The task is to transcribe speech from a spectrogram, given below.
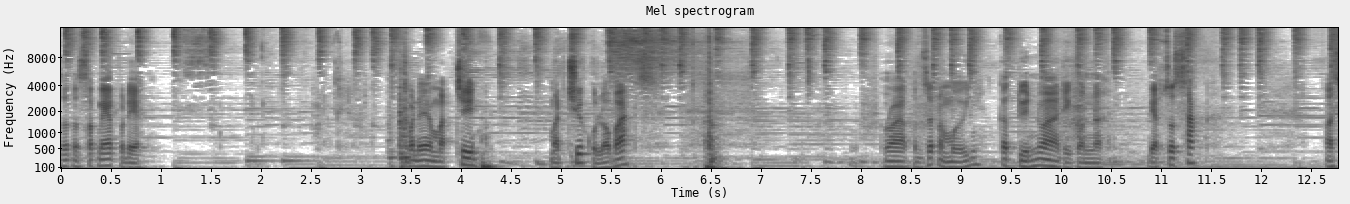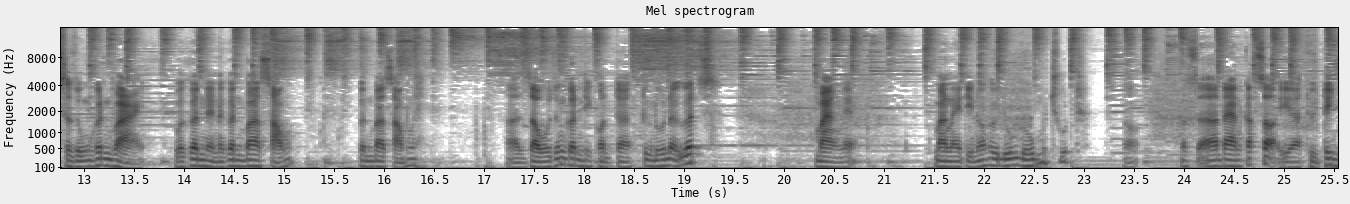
Rất là sắc nét và đẹp. Còn đây là mặt trên mặt trước của loa bass loa còn rất là mới nhé. các tuyến loa thì còn à, đẹp xuất sắc. À, sử dụng gân vải và gân này là gân ba sóng. Gân ba sóng này. À, dầu dưỡng gân thì còn à, tương đối là ướt. Màng đấy màng này thì nó hơi đúm đúm một chút. Đó. nó sẽ đan các sợi à, thủy tinh.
